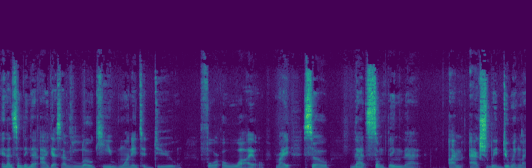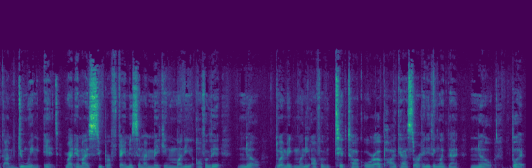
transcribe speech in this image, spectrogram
And that's something that I guess I've low key wanted to do for a while, right? So that's something that I'm actually doing. Like I'm doing it, right? Am I super famous? Am I making money off of it? No. Do I make money off of TikTok or a podcast or anything like that? No. But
